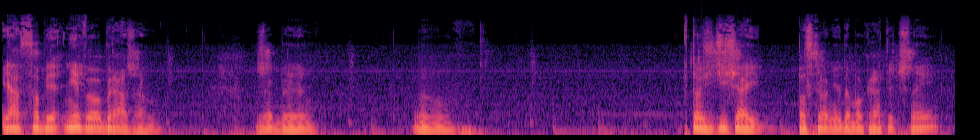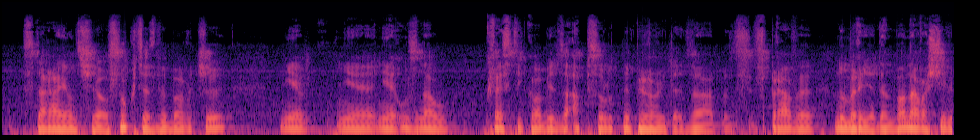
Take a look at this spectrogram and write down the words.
Ja sobie nie wyobrażam, żeby y, ktoś dzisiaj po stronie demokratycznej, starając się o sukces wyborczy, nie, nie, nie uznał kwestii kobiet za absolutny priorytet, za sprawę numer jeden, bo ona właściwie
